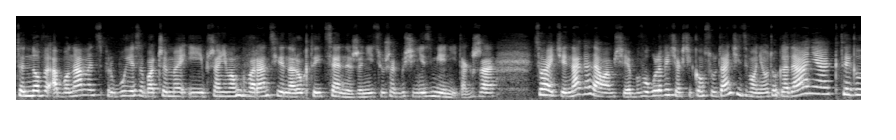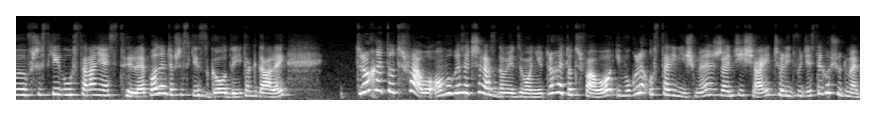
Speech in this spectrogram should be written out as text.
ten nowy abonament, spróbuję, zobaczymy i przynajmniej mam gwarancję na rok tej ceny, że nic już jakby się nie zmieni, także słuchajcie, nagadałam się, bo w ogóle wiecie, jak ci konsultanci dzwonią, to gadania tego wszystkiego ustalania jest tyle, potem te wszystkie zgody i tak dalej. Trochę to trwało, on w ogóle ze trzy razy do mnie dzwonił, trochę to trwało i w ogóle ustaliliśmy, że dzisiaj, czyli 27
